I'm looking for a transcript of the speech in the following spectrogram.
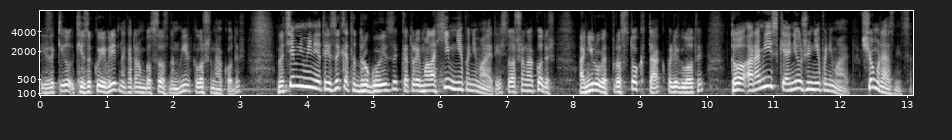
языку, к языку иврит, на котором был создан мир, к Акодыш. Но, тем не менее, это язык, это другой язык, который Малахим не понимает. Если Лошен Акодыш, они рубят просто только так, полиглоты, то арамейский они уже не понимают. В чем разница?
